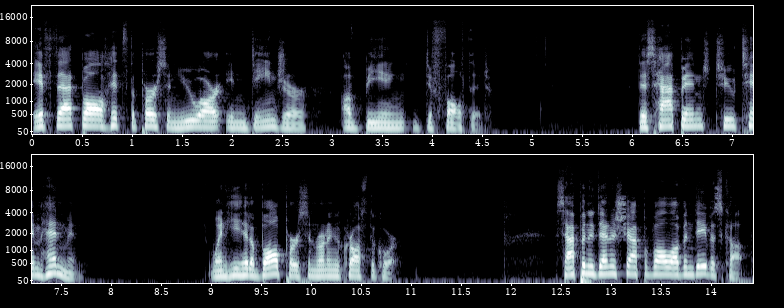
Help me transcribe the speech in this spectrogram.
If that ball hits the person, you are in danger of being defaulted. This happened to Tim Henman when he hit a ball person running across the court. This happened to Denis Shapovalov in Davis Cup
